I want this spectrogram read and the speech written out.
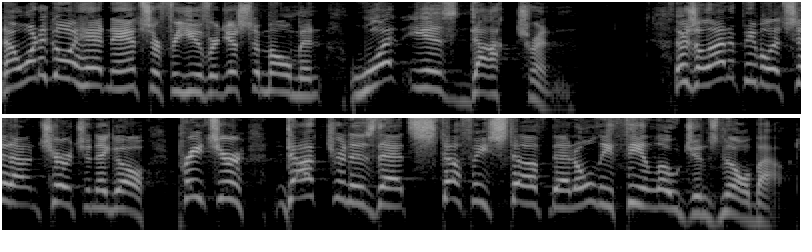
Now, I want to go ahead and answer for you for just a moment what is doctrine? There's a lot of people that sit out in church and they go, Preacher, doctrine is that stuffy stuff that only theologians know about.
